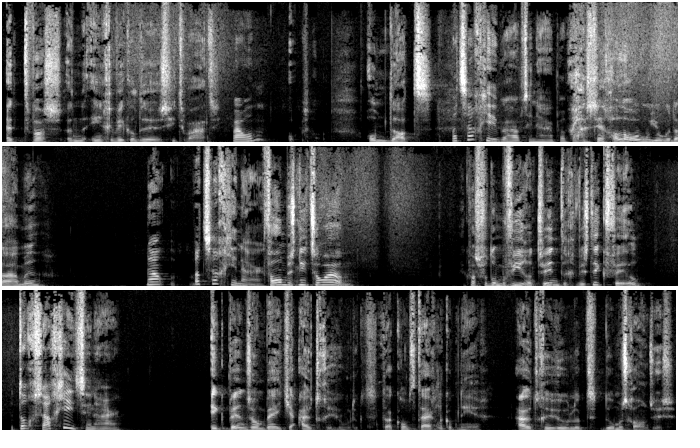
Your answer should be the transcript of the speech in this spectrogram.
Het was een ingewikkelde situatie. Waarom? Omdat... Wat zag je überhaupt in haar, papa? Ah, zeg hallo, jonge dame. Nou, wat zag je naar? Val me eens niet zo aan. Ik was verdomme 24, wist ik veel. Toch zag je iets in haar? Ik ben zo'n beetje uitgehuwelijkt. Daar komt het eigenlijk op neer. Uitgehuwelijkt door mijn schoonzus.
